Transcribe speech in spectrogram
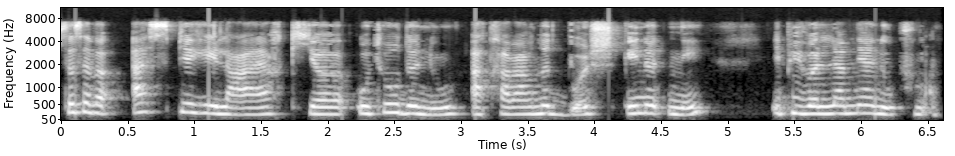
Ça, ça va aspirer l'air qu'il y a autour de nous à travers notre bouche et notre nez, et puis va l'amener à nos poumons.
